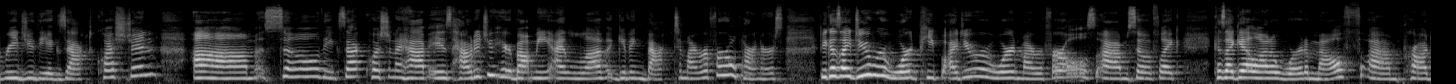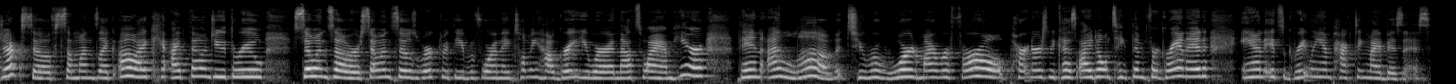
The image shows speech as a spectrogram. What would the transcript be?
read you the exact question. Um, so, the exact question I have is How did you hear about me? I love giving back to my referral partners because I do reward people, I do reward my referrals. Um, so, if like, because I get a lot of word of mouth um, projects. So, if someone's like, Oh, I, I found you through so and so, or so and so's worked with you before, and they told me how great you were, and that's why I'm here, then I love to reward my referral partners because I don't take them for granted and it's it's greatly impacting my business.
